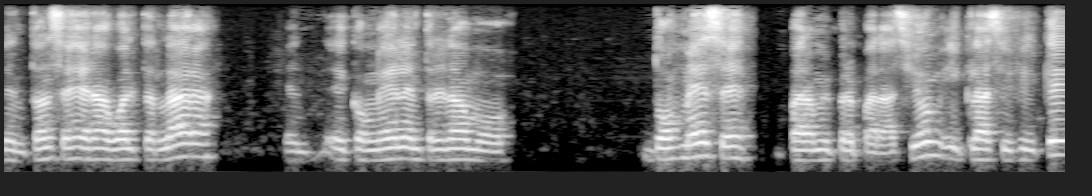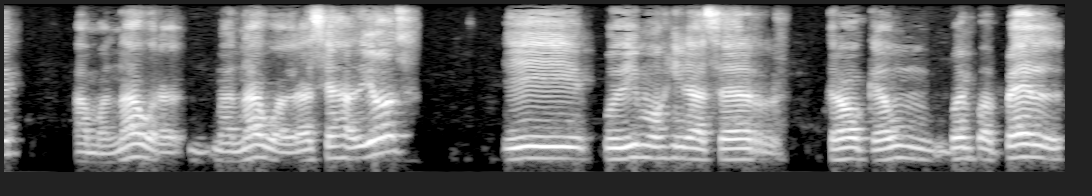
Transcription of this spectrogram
entonces era Walter Lara. En, con él entrenamos dos meses para mi preparación y clasifiqué a Managua, Managua, gracias a Dios. Y pudimos ir a hacer, creo que un buen papel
